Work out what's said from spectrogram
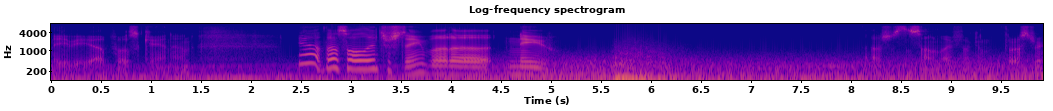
Navy Outpost Cannon. Yeah, that's all interesting, but uh, new. That was just the sound of my fucking thruster.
